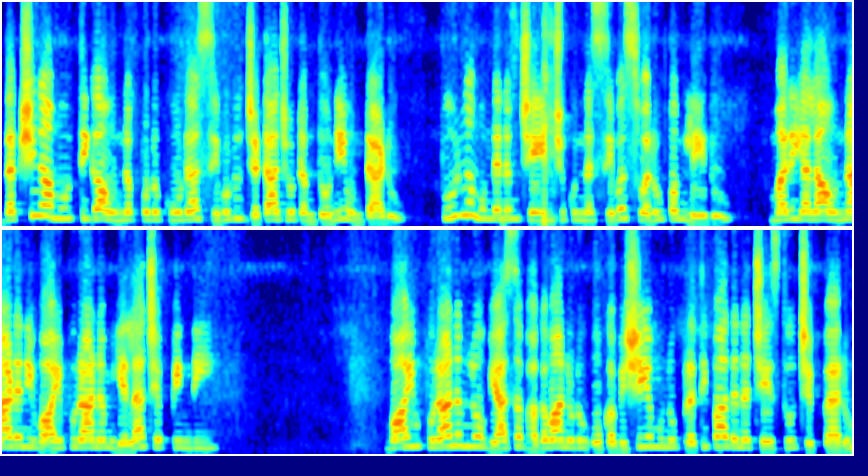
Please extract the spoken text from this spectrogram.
దక్షిణామూర్తిగా ఉన్నప్పుడు కూడా శివుడు జటాజూటంతోనే ఉంటాడు. పూర్ణ ముండనం చేయించుకున్న శివ స్వరూపం లేదు. మరి అలా ఉన్నాడని వాయుపురాణం ఎలా చెప్పింది? వాయు పురాణంలో వ్యాస భగవానుడు ఒక విషయమును ప్రతిపాదన చేస్తూ చెప్పారు.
